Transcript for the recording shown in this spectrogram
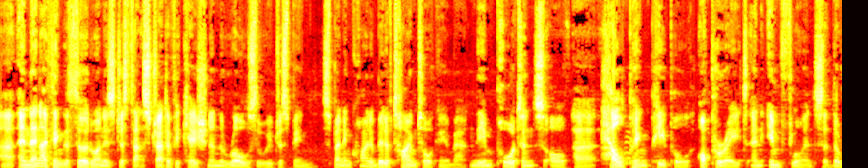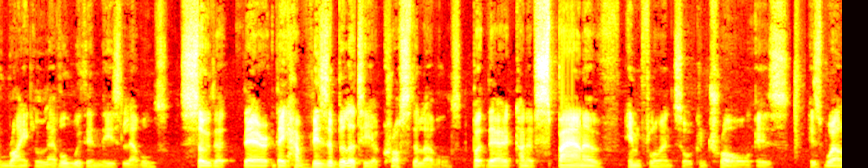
Uh, and then I think the third one is just that stratification and the roles that we've just been spending quite a bit of time talking about, and the importance of uh, helping people operate and influence at the right level within these levels, so that they they have visibility across the levels, but their kind of span of influence or control is is well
